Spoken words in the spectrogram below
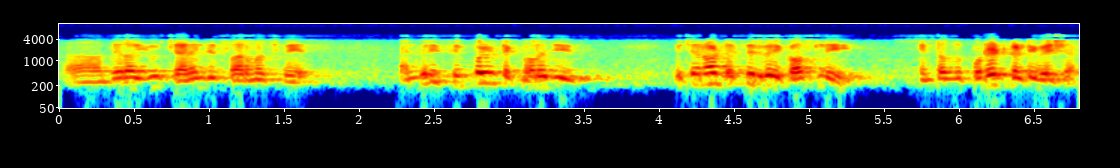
uh, there are huge challenges farmers face. And very simple technologies, which are not necessarily very costly in terms of protected cultivation,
